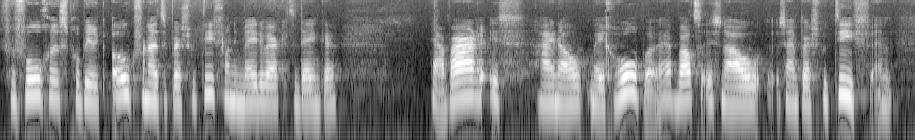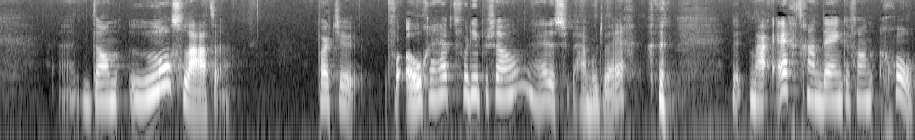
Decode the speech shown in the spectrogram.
vervolgens probeer ik ook vanuit het perspectief van die medewerker te denken. Ja, waar is hij nou mee geholpen? Hè? Wat is nou zijn perspectief? En dan loslaten wat je voor ogen hebt voor die persoon. Hè, dus hij moet weg. maar echt gaan denken van, goh,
